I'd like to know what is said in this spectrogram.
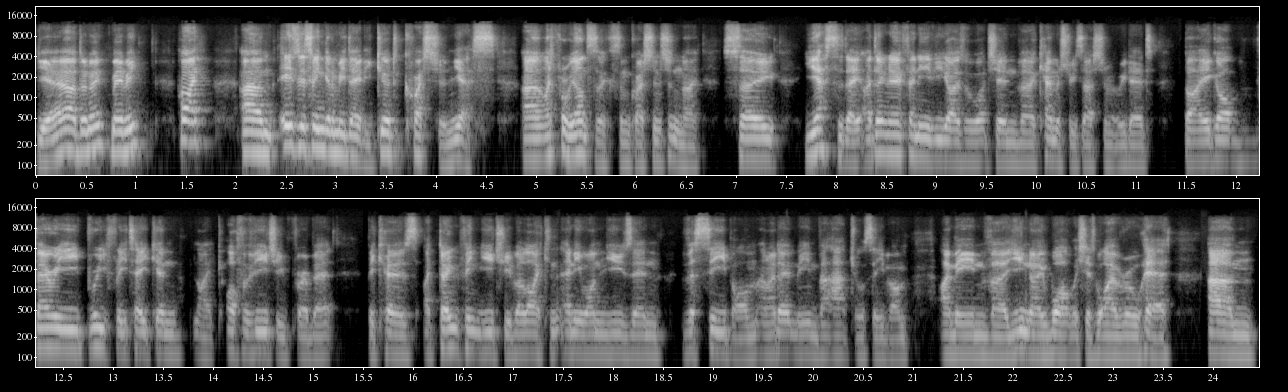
Yeah, I don't know, maybe. Hi. Um, is this thing going to be daily? Good question. Yes. Uh, I should probably answer some questions, shouldn't I? So, yesterday, I don't know if any of you guys were watching the chemistry session that we did, but I got very briefly taken like off of YouTube for a bit because I don't think YouTube are liking anyone using the C bomb, and I don't mean the actual C bomb. I mean the you know what, which is why we're all here. Um,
